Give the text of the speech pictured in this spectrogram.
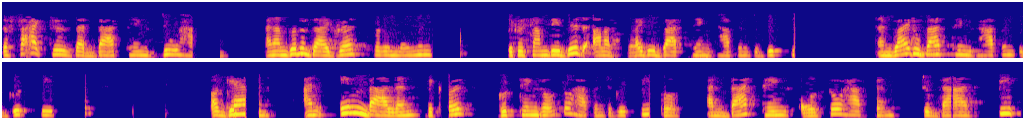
the fact is that bad things do happen. And I'm going to digress for a moment because somebody did ask, why do bad things happen to good people? And why do bad things happen to good people? Again, an imbalance because good things also happen to good people and bad things also happen to bad people.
